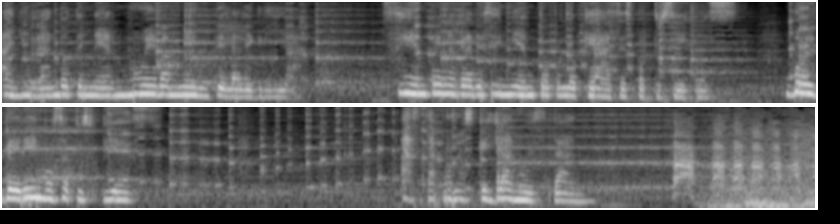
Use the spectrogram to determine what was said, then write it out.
Añorando tener nuevamente la alegría. Siempre en agradecimiento por lo que haces por tus hijos. Volveremos a tus pies. Hasta por los que ya no están.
